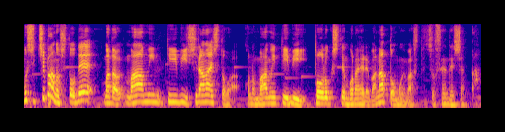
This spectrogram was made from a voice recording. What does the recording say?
もし千葉の人でまだマーミン TV 知らない人はこのマーミン TV 登録してもらえればなと思いますってちょっと宣伝しちゃった。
